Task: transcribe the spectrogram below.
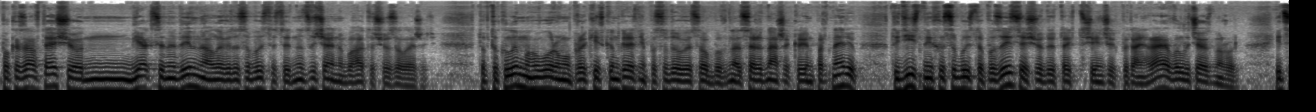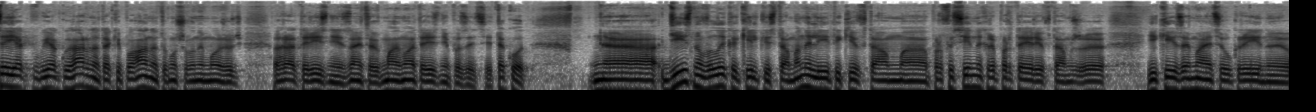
показав те, що як це не дивно, але від особистості надзвичайно багато що залежить. Тобто, коли ми говоримо про якісь конкретні посадові особи серед наших країн-партнерів, то дійсно їх особиста позиція щодо тих чи інших питань грає величезну роль. І це як, як гарно, так і погано, тому що вони можуть грати різні, знаєте, ма- мати різні позиції. Так от. Е, Дійсно, велика кількість там аналітиків, там е, професійних репортерів, там ж, які займаються Україною,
